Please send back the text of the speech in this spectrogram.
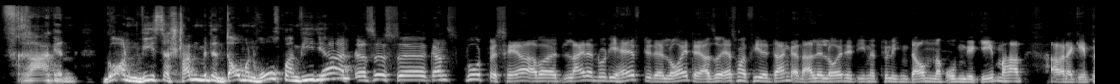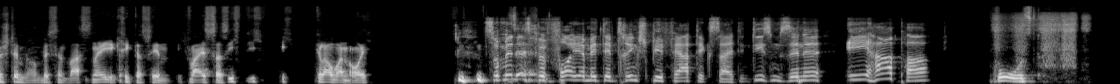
Fragen. Gordon, wie ist der Stand mit den Daumen hoch beim Video? Ja, das ist äh, ganz gut bisher, aber leider nur die Hälfte der Leute. Also erstmal vielen Dank an alle Leute, die natürlich einen Daumen nach oben gegeben haben. Aber da geht bestimmt noch ein bisschen was. Ne? Ihr kriegt das hin. Ich weiß das. Ich, ich, ich glaube an euch. Zumindest bevor ihr mit dem Trinkspiel fertig seid. In diesem Sinne, EHPA. Prost.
